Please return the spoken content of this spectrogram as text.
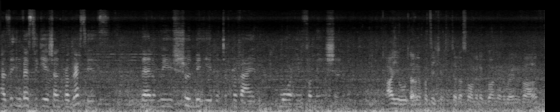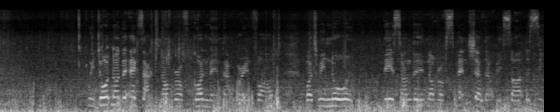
as the investigation progresses, then we should be able to provide more information. Are you in a position to tell us how many gunmen were involved? We don't know the exact number of gunmen that were involved, but we know based on the number of spent shell that we saw at the scene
